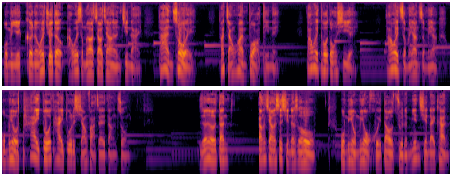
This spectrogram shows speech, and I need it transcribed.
我们也可能会觉得啊，为什么要叫这样的人进来？他很臭诶，他讲话很不好听诶，他会偷东西诶，他会怎么样怎么样？我们有太多太多的想法在当中。然而当当这样的事情的时候，我们有没有回到主的面前来看？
